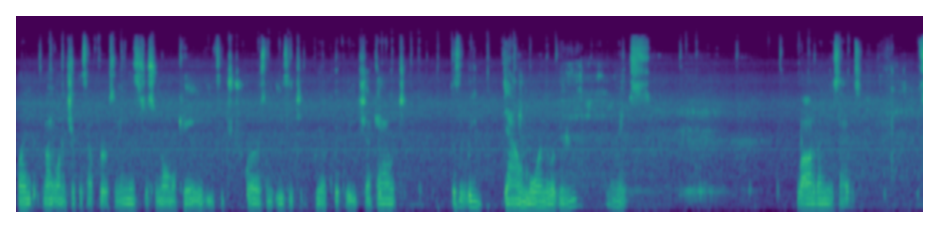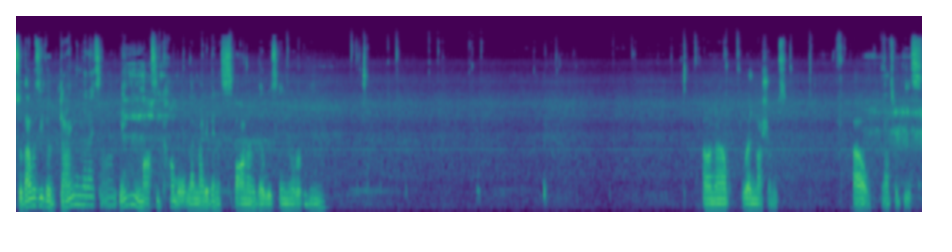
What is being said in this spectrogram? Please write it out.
Well, I might want to check this out first. I mean, this is just a normal cave, easy to traverse and easy to real quickly check out. Does it lead down more in the ravine? Nice. A lot of enemy sounds. So that was either diamond that I saw, maybe mossy cobble. That might have been a spawner that was in the ravine. Oh no, red mushrooms. Oh, that's what these,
